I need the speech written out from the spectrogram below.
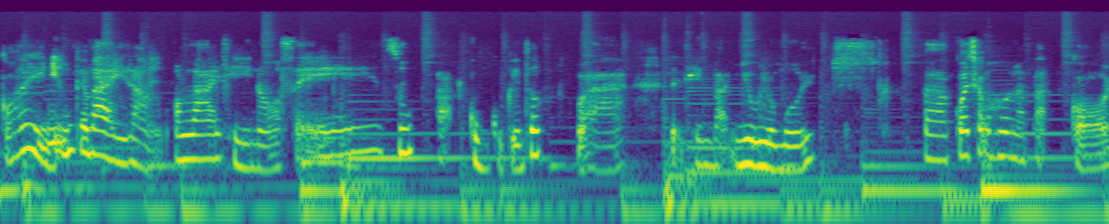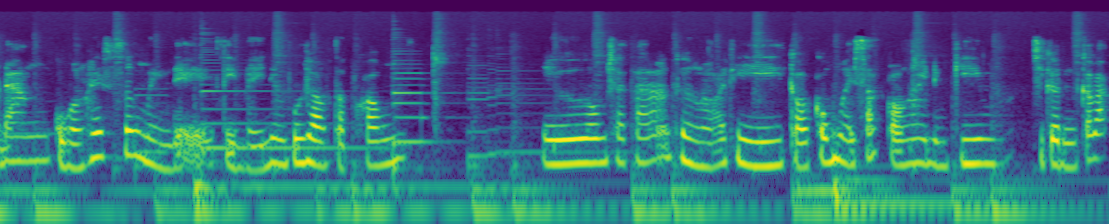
có thể những cái bài giảng online thì nó sẽ giúp bạn củng cố kiến thức và để thêm bạn nhiều điều mới. Và quan trọng hơn là bạn có đang cố gắng hết sức mình để tìm thấy niềm vui trong học tập không? Như ông cha ta đã thường nói thì có công mười sắc có ngày đường kim. Chỉ cần các bạn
